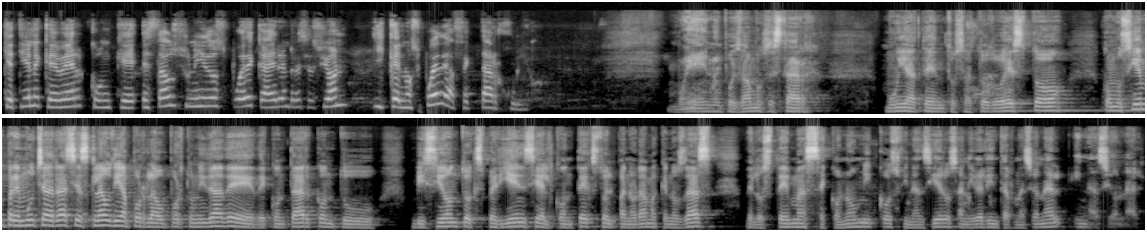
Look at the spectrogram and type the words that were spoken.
que tiene que ver con que Estados Unidos puede caer en recesión y que nos puede afectar, Julio. Bueno, pues vamos a estar muy atentos a todo esto. Como siempre, muchas gracias Claudia por la oportunidad de, de, contar con tu visión, tu experiencia, el contexto, el panorama que nos das de los temas económicos, financieros a nivel internacional y nacional.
